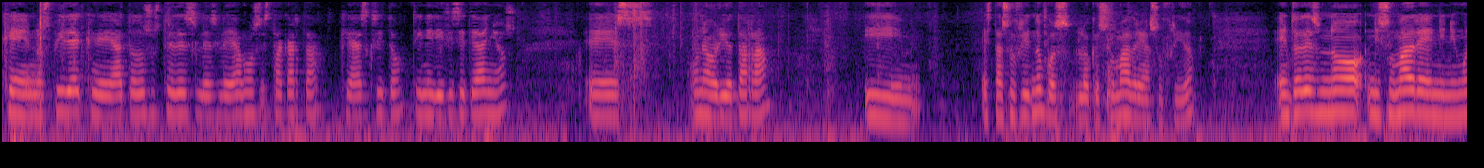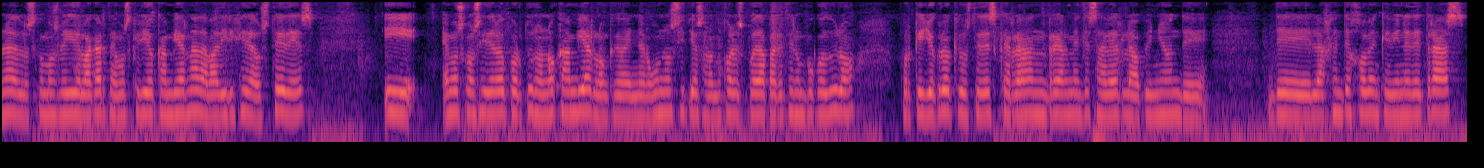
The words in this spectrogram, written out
que nos pide que a todos ustedes les leamos esta carta que ha escrito. Tiene 17 años, es una oriotarra y está sufriendo pues lo que su madre ha sufrido. Entonces no ni su madre ni ninguna de los que hemos leído la carta hemos querido cambiar nada, va dirigida a ustedes y hemos considerado oportuno no cambiarlo, aunque en algunos sitios a lo mejor les pueda parecer un poco duro, porque yo creo que ustedes querrán realmente saber la opinión de, de la gente joven que viene detrás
